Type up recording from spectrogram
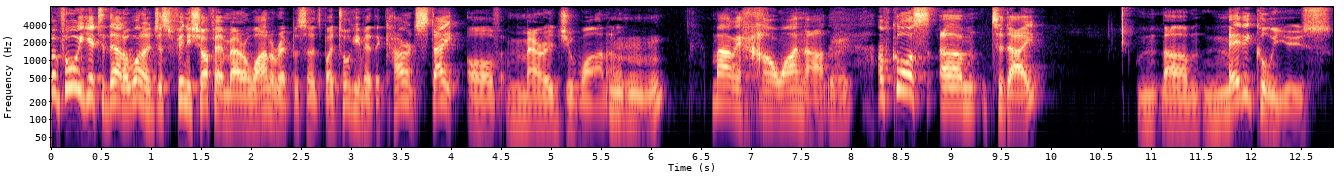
Before we get to that, I want to just finish off our marijuana episodes by talking about the current state of marijuana. Marijuana. Right. Of course, um, today, m- um, medical use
